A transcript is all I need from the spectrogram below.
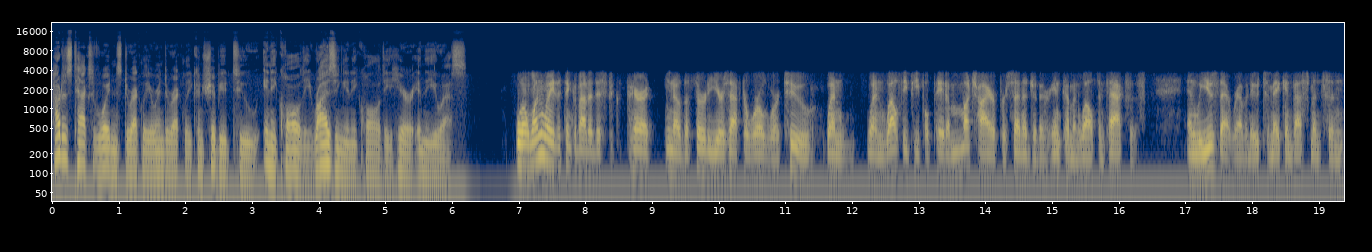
How does tax avoidance directly or indirectly contribute to inequality, rising inequality here in the U.S.? Well, one way to think about it is to compare it, you know, the 30 years after World War II, when when wealthy people paid a much higher percentage of their income in wealth and taxes, and we used that revenue to make investments in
